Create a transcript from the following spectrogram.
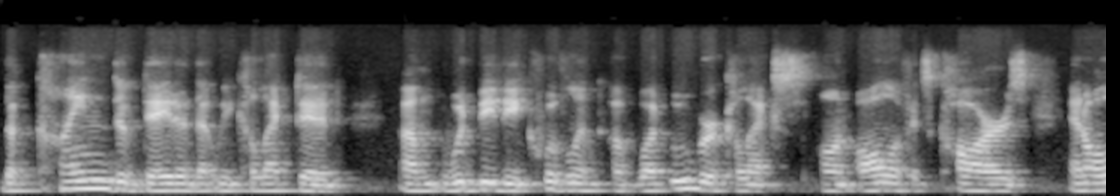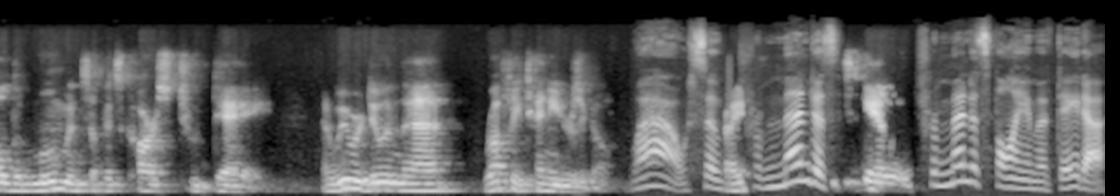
the kind of data that we collected um, would be the equivalent of what Uber collects on all of its cars and all the movements of its cars today. And we were doing that roughly 10 years ago. Wow, so right? tremendous, Scaling. tremendous volume of data.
